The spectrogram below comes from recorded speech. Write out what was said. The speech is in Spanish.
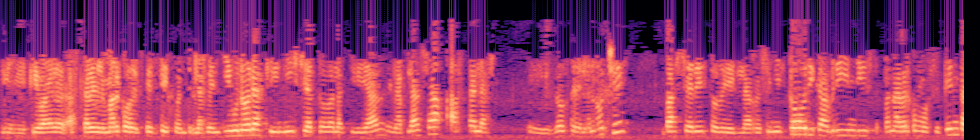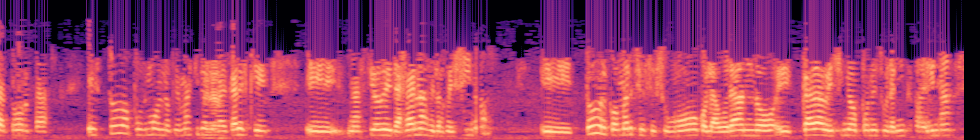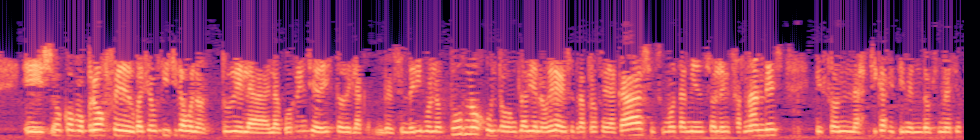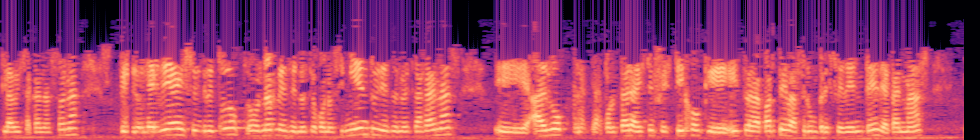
eh, que va a estar en el marco del festejo entre las 21 horas que inicia toda la actividad en la plaza hasta las eh, 12 de la noche. Va a ser esto de la reseña histórica, brindis, van a haber como 70 tortas. Es todo a pulmón. Lo que más quiero recalcar es que eh, nació de las ganas de los vecinos. Eh, todo el comercio se sumó colaborando, eh, cada vecino pone su granito de arena. Eh, yo como profe de educación física, bueno, tuve la, la ocurrencia de esto del senderismo nocturno junto con Claudia Noguera, que es otra profe de acá, se sumó también Sole Fernández, que son las chicas que tienen dos gimnasios claves acá en la zona, pero la idea es entre todos poner desde nuestro conocimiento y desde nuestras ganas eh, algo para aportar a este festejo que esto aparte va a ser un precedente de acá en más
